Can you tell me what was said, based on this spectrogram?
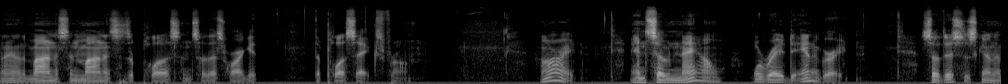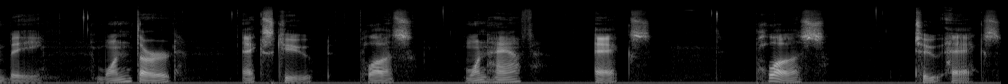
now the minus and minus is a plus, and so that's where I get the plus x from. Alright, and so now we're ready to integrate. So this is going to be 1 third x cubed plus 1 half x plus 2x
